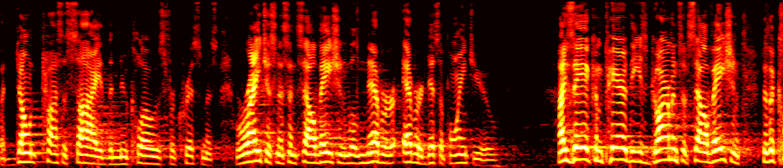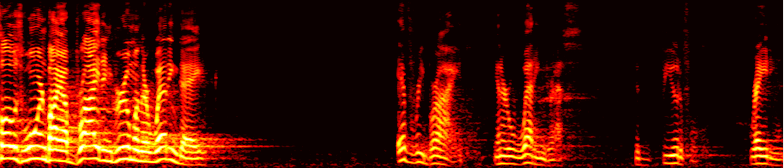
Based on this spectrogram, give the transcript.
But don't toss aside the new clothes for Christmas. Righteousness and salvation will never, ever disappoint you. Isaiah compared these garments of salvation to the clothes worn by a bride and groom on their wedding day. Every bride in her wedding dress is beautiful, radiant.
